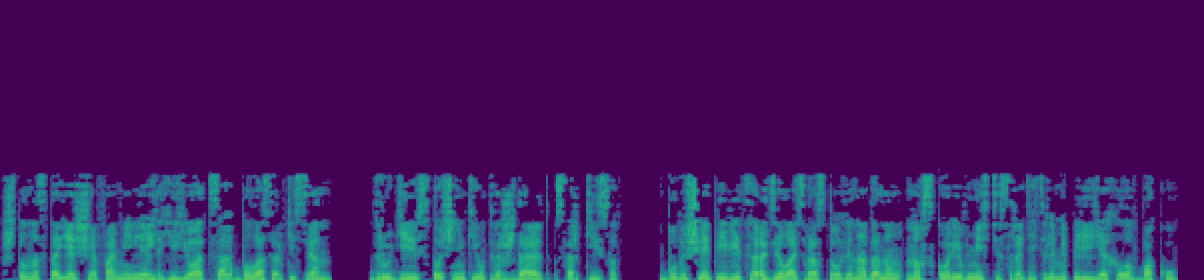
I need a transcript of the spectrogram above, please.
что настоящая фамилия ее отца была Саркисян. Другие источники утверждают, Саркисов. Будущая певица родилась в Ростове-на-Дону, но вскоре вместе с родителями переехала в Баку.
